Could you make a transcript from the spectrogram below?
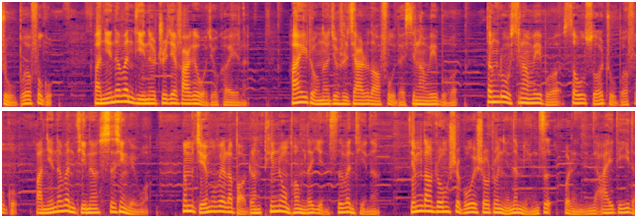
主播复古，把您的问题呢直接发给我就可以了。还有一种呢，就是加入到复古的新浪微博，登录新浪微博搜索主播复古，把您的问题呢私信给我。那么节目为了保证听众朋友们的隐私问题呢，节目当中是不会说出您的名字或者您的 ID 的。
